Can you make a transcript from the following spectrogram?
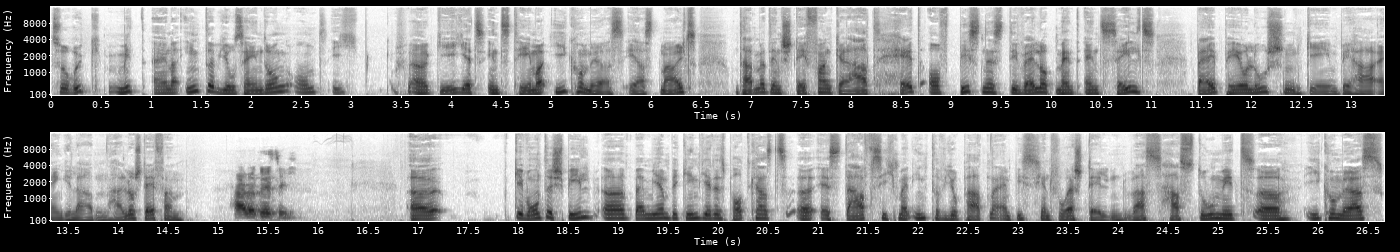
Zurück mit einer Interviewsendung und ich äh, gehe jetzt ins Thema E-Commerce erstmals und habe mir den Stefan Grad, Head of Business Development and Sales bei Peolution GmbH eingeladen. Hallo Stefan. Hallo, grüß dich. Äh, gewohntes Spiel äh, bei mir am Beginn jedes Podcasts. Äh, es darf sich mein Interviewpartner ein bisschen vorstellen. Was hast du mit äh, E-Commerce?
